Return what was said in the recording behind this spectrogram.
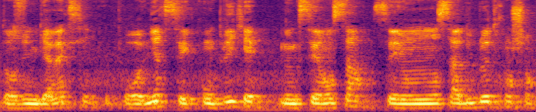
dans une galaxie. Pour revenir, c'est compliqué. Donc c'est en ça, c'est à double tranchant.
